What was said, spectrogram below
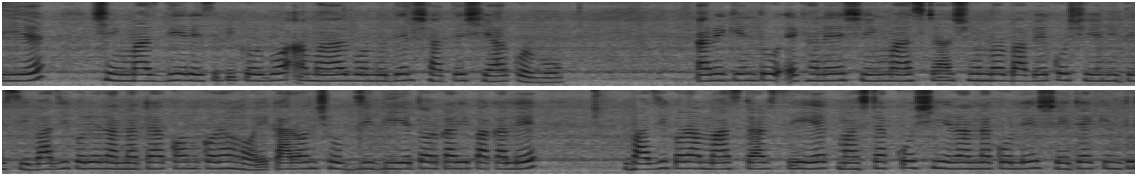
দিয়ে, শিং মাছ দিয়ে রেসিপি করব। আমার বন্ধুদের সাথে শেয়ার করব। আমি কিন্তু এখানে শিং মাছটা সুন্দরভাবে কষিয়ে নিতেছি। বাজি করে রান্নাটা কম করা হয়, কারণ সবজি দিয়ে তরকারি পাকালে বাজি করা মাছটার চেয়ে মাছটা কষিয়ে রান্না করলে সেটা কিন্তু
